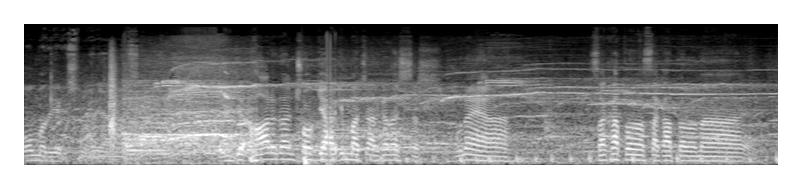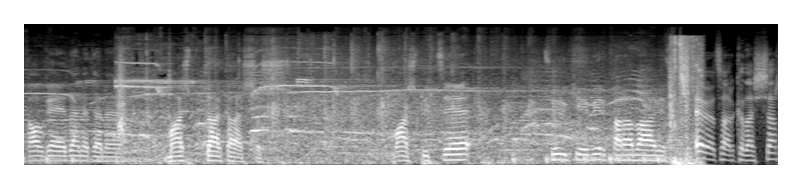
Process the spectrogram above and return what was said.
Olmadı yakışmadı yani. Harbiden çok gergin maç arkadaşlar. Bu ne ya? Sakatlanan sakatlanana, kavga eden edene. Maç bitti arkadaşlar. Maç bitti. Türkiye 1, Karadağ 1. Evet arkadaşlar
